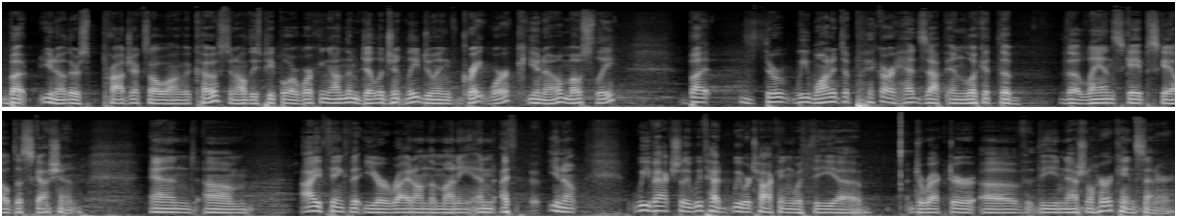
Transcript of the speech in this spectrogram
but you know there's projects all along the coast and all these people are working on them diligently doing great work you know mostly but there we wanted to pick our heads up and look at the the landscape scale discussion and um, I think that you're right on the money. And I, th- you know, we've actually we've had we were talking with the uh, director of the National Hurricane Center,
